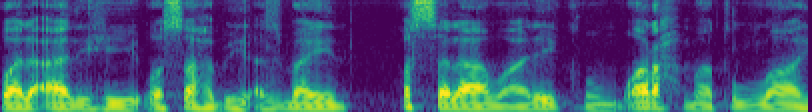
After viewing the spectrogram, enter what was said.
ওয়ালা আলিহি ওসাহাবি আজমাইন। আসসালামু আলাইকুম ওরহমতুল্লাহ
